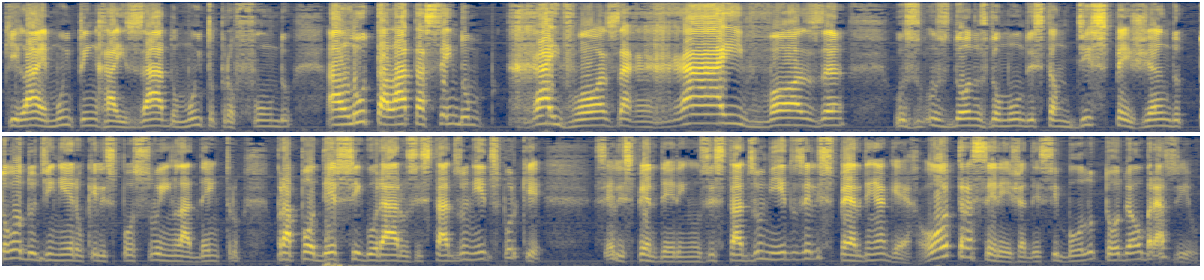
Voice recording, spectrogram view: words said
que lá é muito enraizado, muito profundo. A luta lá está sendo raivosa, raivosa os, os donos do mundo estão despejando todo o dinheiro que eles possuem lá dentro para poder segurar os Estados Unidos, por quê? Se eles perderem os Estados Unidos, eles perdem a guerra. Outra cereja desse bolo todo é o Brasil.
